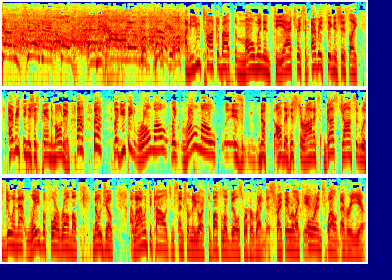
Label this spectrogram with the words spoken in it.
got his J back, folks, and the eye of the tiger. I mean, you talk about the moment and theatrics and everything is just like, everything is just pandemonium. Ah, ah, like you think Romo, like Romo is, no, all the histrionics. Gus Johnson was doing that way before Romo. No joke. When I went to college in central New York, the Buffalo Bills were horrendous, right? They were like 4 and 12 every year.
